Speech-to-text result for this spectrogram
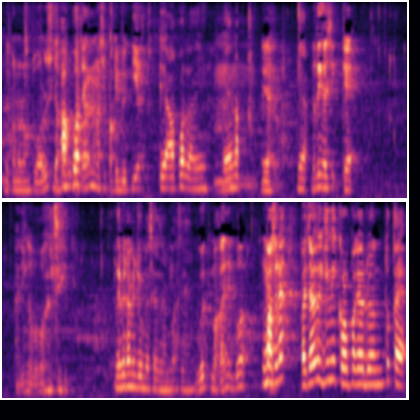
depan orang tua lu sedangkan lu Awkward. pacaran masih pakai duit dia. Iya awkward anjing. Gak enak. Iya. Ya. Ngerti gak sih kayak anjing gak apa-apa sih. Tapi namanya juga masih SMA sih. Gue makanya gue Maksudnya pacaran tuh gini kalau pakai udah tuh kayak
